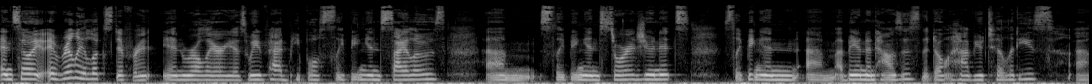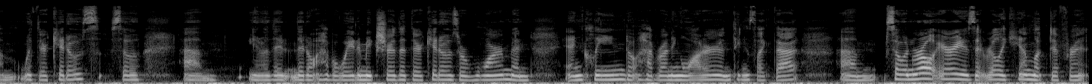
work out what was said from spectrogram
and so it, it, really looks different in rural areas. We've had people sleeping in silos, um, sleeping in storage units, sleeping in um, abandoned houses that don't have utilities um, with their kiddos. So, um, you know, they, they don't have a way to make sure that their kiddos are warm and, and clean, don't have running water and things like that. Um, so, in rural areas, it really can look different,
